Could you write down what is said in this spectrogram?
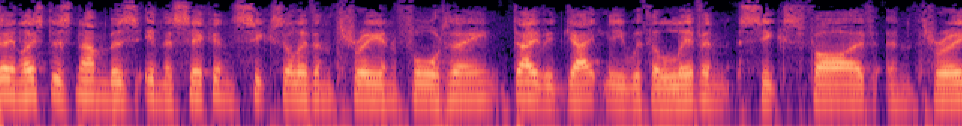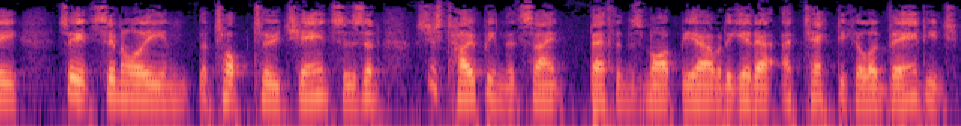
Dean Lester's numbers in the second, 6, 11, 3 and 14. David Gately with 11, 6, 5 and 3. See it similarly in the top two chances and I was just hoping that St. Bathans might be able to get a, a, tactical advantage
